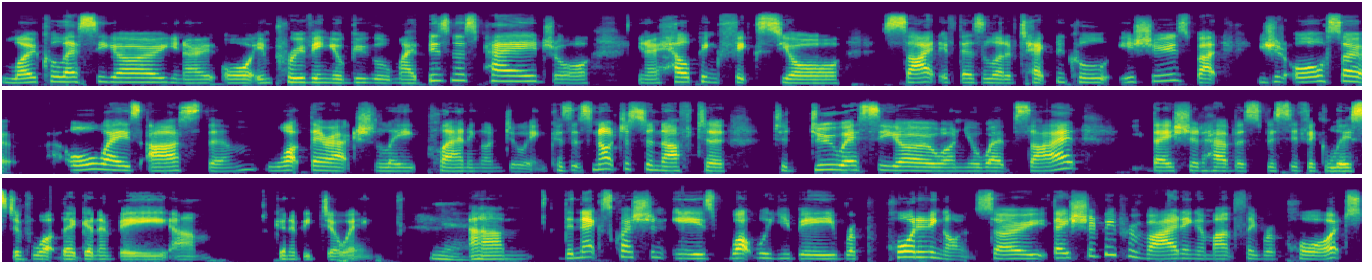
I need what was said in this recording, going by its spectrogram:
local SEO, you know, or improving your Google My Business page or, you know, helping fix your site if there's a lot of technical issues. But you should also always ask them what they're actually planning on doing because it's not just enough to to do SEO on your website. They should have a specific list of what they're going to be um, going to be doing. Yeah. Um, the next question is what will you be reporting on? So they should be providing a monthly report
